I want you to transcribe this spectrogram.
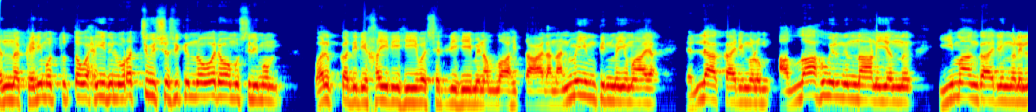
എന്ന കലിമത്തു തൗഹീദിൽ ഉറച്ചു വിശ്വസിക്കുന്ന ഓരോ മുസ്ലിമും വശരിഹി മിൻ അല്ലാഹി തആല നന്മയും തിന്മയുമായ എല്ലാ കാര്യങ്ങളും അള്ളാഹുവിൽ നിന്നാണ് എന്ന് ഈമാൻ കാര്യങ്ങളിൽ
